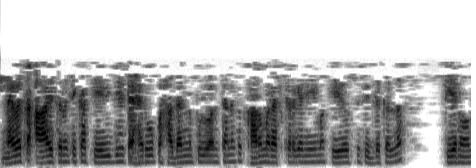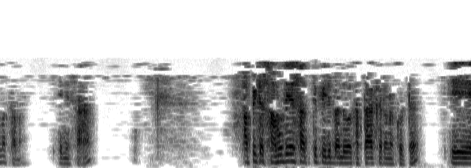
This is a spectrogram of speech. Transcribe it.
නැවත ආයතන ටිකක් ඒ විදිහට ඇහැ රූප හදන්න පුළුවන් තැනක කර්ම රැස් කර ගැනීමක් ඒ ඔස්සේ સિદ્ધ කරලා තියෙනවම තමයි. ඒ නිසා අපිට සමුදය සත්‍ය පිළිබඳව කතා කරනකොට ඒ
